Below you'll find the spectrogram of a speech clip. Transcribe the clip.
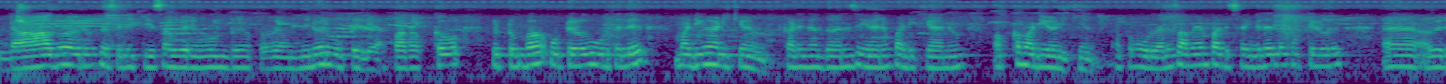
എല്ലാതും ഒരു ഫെസിലിറ്റി സൗകര്യങ്ങളും ഉണ്ട്. അപ്പോൾ ഒന്നിനും ഒരു കുട്ടില്ല. അപ്പോൾ അതൊക്കെ കിട്ടുമ്പോൾ കുട്ടികൾ കൂടുതൽ മടി കാണിക്കുകയാണ് കഠിനാധ്വാനം ചെയ്യാനും പഠിക്കാനും ഒക്കെ മടി കാണിക്കുകയാണ് അപ്പോൾ കൂടുതൽ സമയം പഠിച്ചെങ്കിലല്ലേ കുട്ടികൾ അവർ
